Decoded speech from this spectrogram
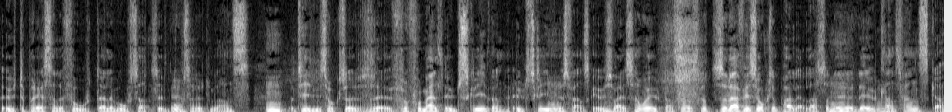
ute på resande fot eller bosatt, bosatt ja. utomlands. Mm. Och tidvis också formellt utskriven, utskriven mm. i svenska i Sverige. Så han var utlandssvensk. Så där finns ju också en parallell, alltså det, mm. det utlandssvenska.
